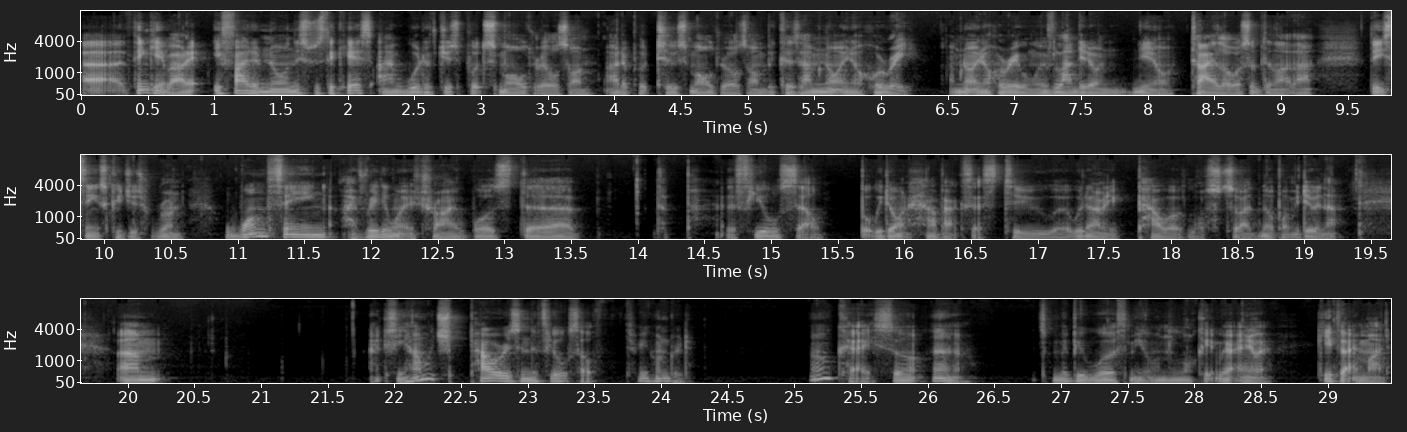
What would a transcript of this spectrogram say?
Uh, thinking about it, if I'd have known this was the case, I would have just put small drills on. I'd have put two small drills on because I'm not in a hurry. I'm not in a hurry when we've landed on, you know, Tylo or something like that. These things could just run. One thing I really wanted to try was the the, the fuel cell, but we don't have access to, uh, we don't have any power lost, so I had no point me doing that. Um, actually, how much power is in the fuel cell? 300. Okay, so, oh, it's maybe worth me unlocking. But anyway, keep that in mind.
